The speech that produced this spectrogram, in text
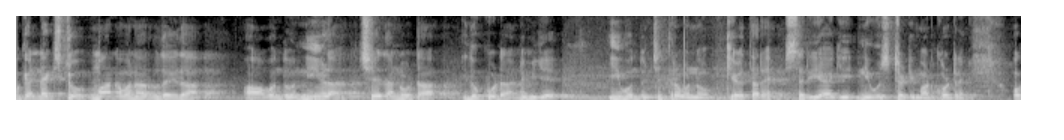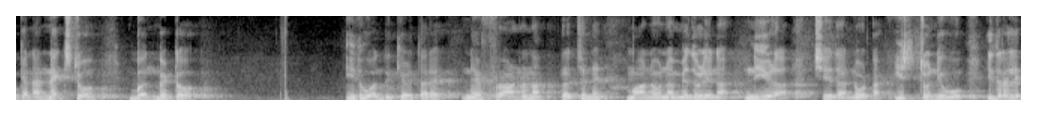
ಓಕೆ ನೆಕ್ಸ್ಟು ಮಾನವನ ಹೃದಯದ, ಆ, ಒಂದು ನೀಳ ಛೇದ ನೋಟ, ಇದು ಕೂಡ ನಿಮಗೆ ಈ ಒಂದು ಚಿತ್ರವನ್ನು ಕೇಳ್ತಾರೆ. ಸರಿಯಾಗಿ ನೀವು ಸ್ಟಡಿ ಮಾಡಿಕೊಟ್ರೆ ಓಕೆನಾ ನೆಕ್ಸ್ಟು ಬಂದ್ಬಿಟ್ಟು ಇದು ಒಂದು ಕೇಳ್ತಾರೆ, ನೆಫ್ರಾನ್ನ ರಚನೆ, ಮಾನವನ ಮೆದುಳಿನ ನೀಳ ಛೇದ ನೋಟ. ಇಷ್ಟು ನೀವು ಇದರಲ್ಲಿ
